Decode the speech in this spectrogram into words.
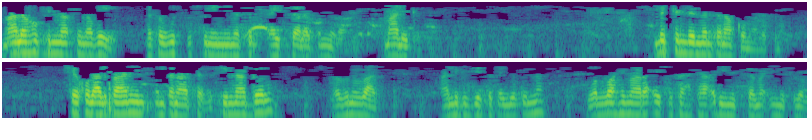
ማለሁ ፊናሲ ነዚር። በሰው ውስጥ እሱን የሚመስል አይቻላትም ይላል ማሊክ ልክ እንደ እንትና እኮ ማለት ነው። ሼኹል አልባኒ እንትና ሲናገሩ እብኑ ባዝ አንድ ጊዜ ተጠየቁና والله ما رأيت تحت أديم السماء مثله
